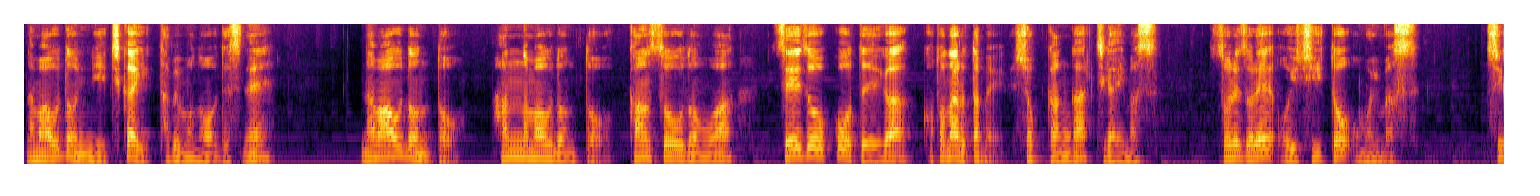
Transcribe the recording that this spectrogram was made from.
生うどんに近い食べ物ですね。生うどんと半生うどんと乾燥うどんは製造工程が異なるため食感が違います。それぞれ美味しいと思います。違う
